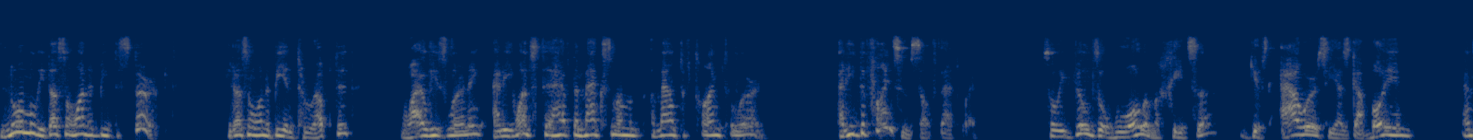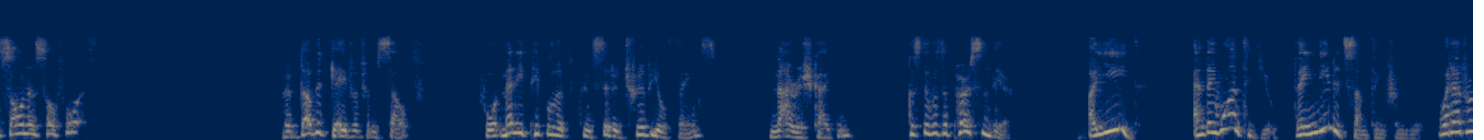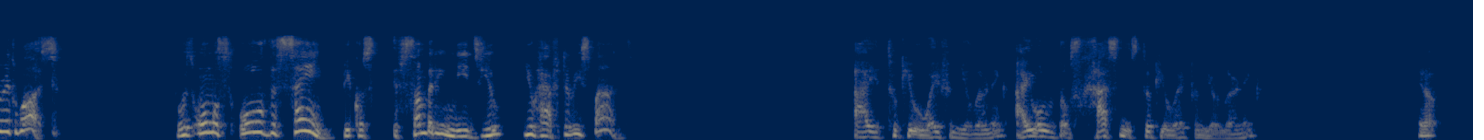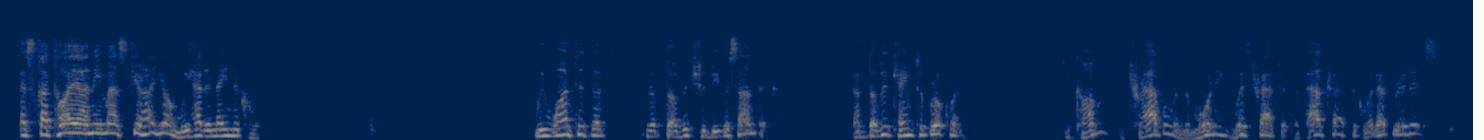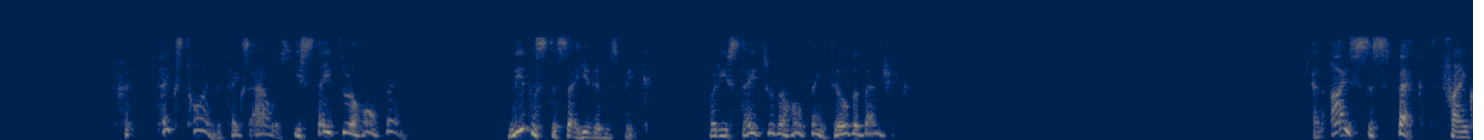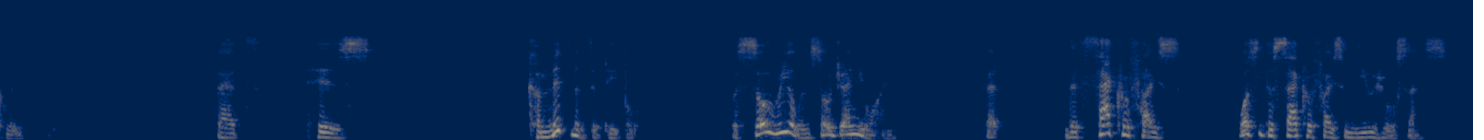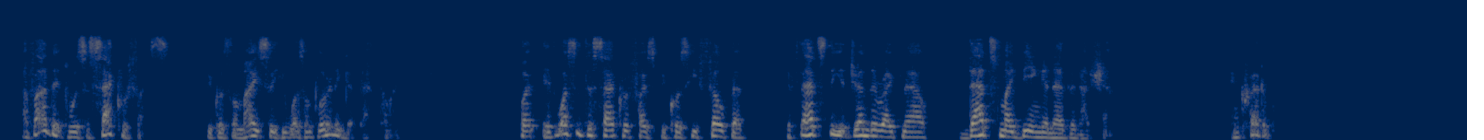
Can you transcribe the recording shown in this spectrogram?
normally doesn't want to be disturbed. He doesn't want to be interrupted while he's learning, and he wants to have the maximum amount of time to learn. And he defines himself that way. So he builds a wall, a mechitza, gives hours, he has gaboyim, and so on and so forth. Reb David gave of himself for what many people have considered trivial things, narishkeiten, because there was a person there, a yid, and they wanted you. They needed something from you, whatever it was. It was almost all the same because if somebody needs you, you have to respond. I took you away from your learning. I, all of those chasnas took you away from your learning. You know, as ani maskir hayom, we had an einikel we wanted that Reb David should be the Sandik. Reb David came to Brooklyn. You come, you travel in the morning with traffic, without traffic, whatever it is. It takes time, it takes hours. He stayed through the whole thing. Needless to say, he didn't speak, but he stayed through the whole thing till the benching. And I suspect, frankly, that his commitment to people was so real and so genuine that the sacrifice wasn't a sacrifice in the usual sense. Avad, it was a sacrifice because Lamaisa, he wasn't learning at that time. But it wasn't a sacrifice because he felt that if that's the agenda right now, that's my being an Eved Hashem. Incredible.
